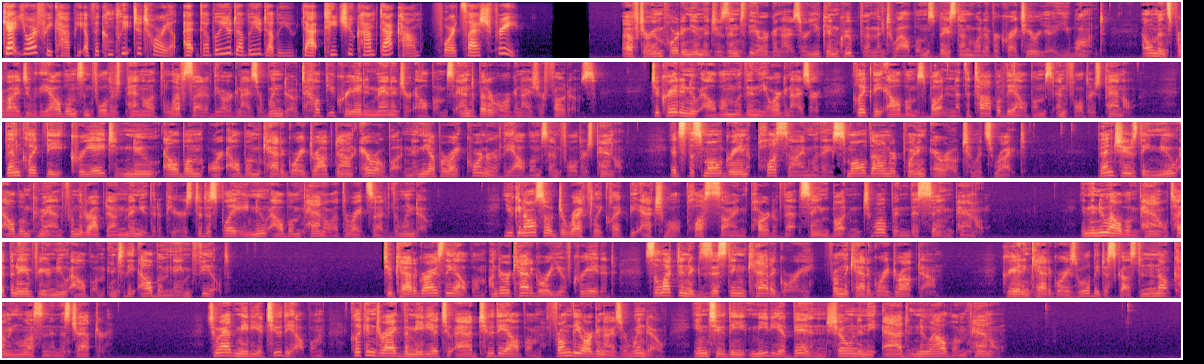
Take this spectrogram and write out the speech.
Get your free copy of the complete tutorial at www.teachucomp.com forward slash free. After importing images into the organizer, you can group them into albums based on whatever criteria you want. Elements provides you with the Albums and Folders panel at the left side of the organizer window to help you create and manage your albums and better organize your photos. To create a new album within the organizer, click the Albums button at the top of the Albums and Folders panel. Then click the Create New Album or Album Category drop-down arrow button in the upper right corner of the Albums and Folders panel. It's the small green plus sign with a small downward pointing arrow to its right. Then choose the New Album command from the drop-down menu that appears to display a new album panel at the right side of the window. You can also directly click the actual plus sign part of that same button to open this same panel. In the New Album panel, type a name for your new album into the Album Name field. To categorize the album under a category you have created, select an existing category from the category dropdown. Creating categories will be discussed in an upcoming lesson in this chapter. To add media to the album, click and drag the media to add to the album from the Organizer window into the Media bin shown in the Add New Album panel.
